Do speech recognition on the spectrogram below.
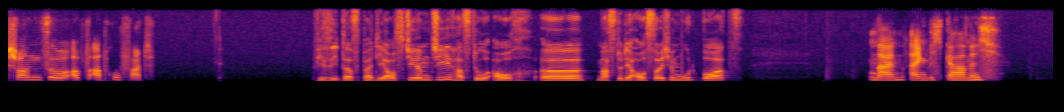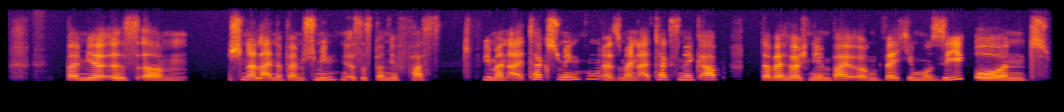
schon so auf Abruf hat. Wie sieht das bei dir aus, GMG? Hast du auch, äh, machst du dir auch solche Moodboards? Nein, eigentlich gar nicht. Bei mir ist ähm, schon alleine beim Schminken ist es bei mir fast wie mein Alltagsschminken, also mein Alltags-Make-up. Dabei höre ich nebenbei irgendwelche Musik. Und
